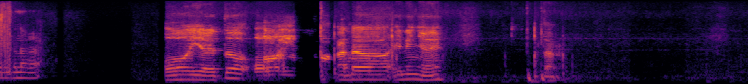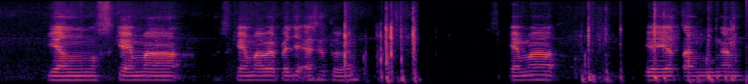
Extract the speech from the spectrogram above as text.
Bagaimana kak? Oh iya itu oh, ada ininya ya. Bentar. Yang skema skema BPJS itu kan. Skema biaya tanggungan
